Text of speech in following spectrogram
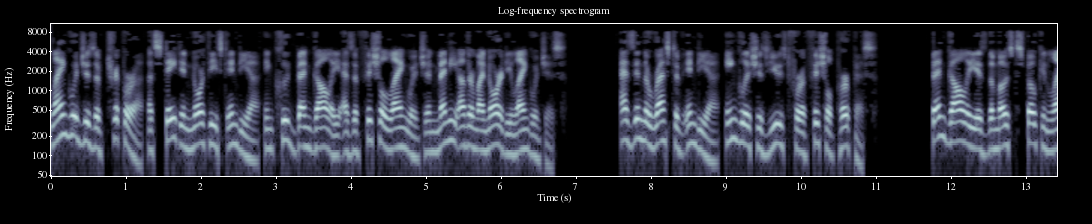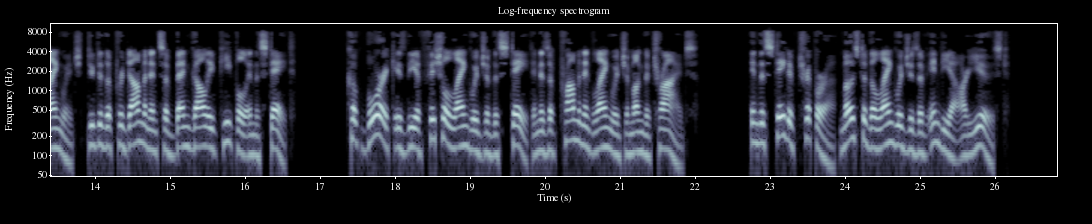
Languages of Tripura, a state in northeast India, include Bengali as official language and many other minority languages. As in the rest of India, English is used for official purpose. Bengali is the most spoken language, due to the predominance of Bengali people in the state. Kokborok is the official language of the state and is a prominent language among the tribes. In the state of Tripura, most of the languages of India are used.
